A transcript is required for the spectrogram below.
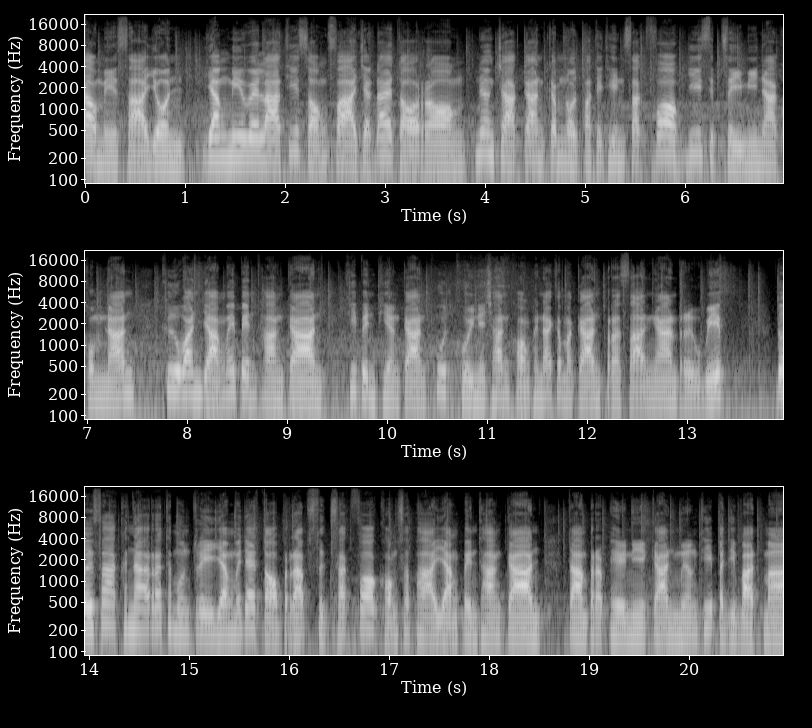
9 เมษายน ยังมีเวลาที่ 2 ฝ่ายจะได้ต่อรอง เนื่องจากการกำหนดปฏิทินซักฟอก 24 มีนาคมนั้น คือวันอย่างไม่เป็นทางการที่เป็นเพียงการพูดคุยในชั้นของคณะกรรมการประสานงานหรือวิปโดยฝ้าคณะรัฐมนตรียังไม่ได้ตอบรับศึกซักฟอกของสภาอย่างเป็นทางการ ตามประเพณีการเมืองที่ปฏิบัติมา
